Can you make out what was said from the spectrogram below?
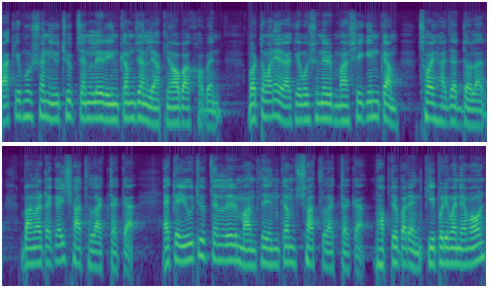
রাকিব হোসেন ইউটিউব চ্যানেলের ইনকাম জানলে আপনি অবাক হবেন। বর্তমানে রাকিব হোসেনের মাসিক ইনকাম ছয় হাজার ডলার বাংলা টাকায় সাত লাখ টাকা। একটা ইউটিউব চ্যানেলের মান্থলি ইনকাম সাত লাখ টাকা। ভাবতে পারেন কী পরিমাণ অ্যামাউন্ট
